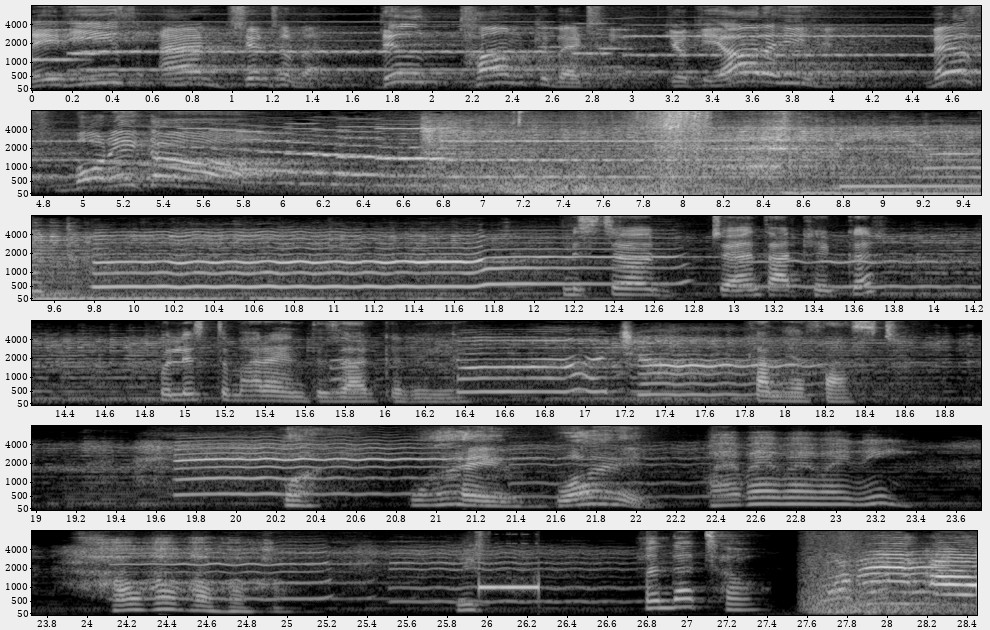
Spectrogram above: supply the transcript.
लेडीज़ एंड जेंटलमैन दिल थाम के बैठिए क्योंकि आ रही है miss Monika mister Jayant Athkhedkar police तुम्हारा इंतज़ार कर रही है। कम है fast Why? Why? Why? Why why why why नहीं? How how how how how and that's how That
